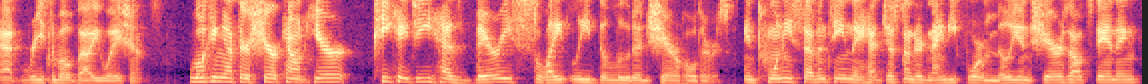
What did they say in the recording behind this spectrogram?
at reasonable valuations. Looking at their share count here, PKG has very slightly diluted shareholders. In 2017, they had just under 94 million shares outstanding,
